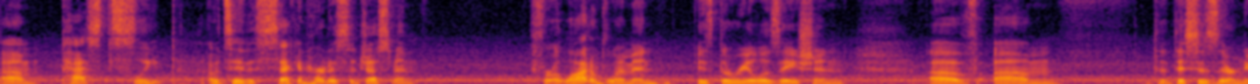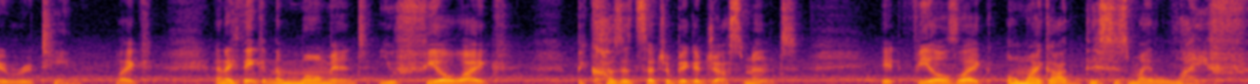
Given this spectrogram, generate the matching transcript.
Um, past sleep, I would say the second hardest adjustment for a lot of women is the realization of um, that this is their new routine. Like, and I think in the moment you feel like because it's such a big adjustment, it feels like, oh my God, this is my life.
